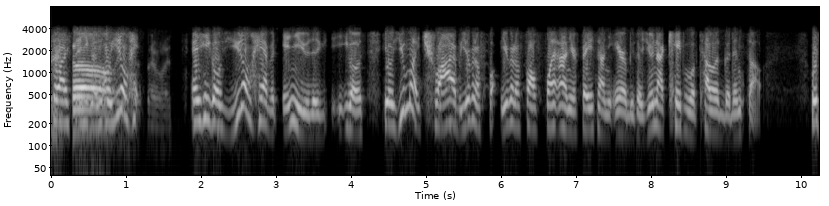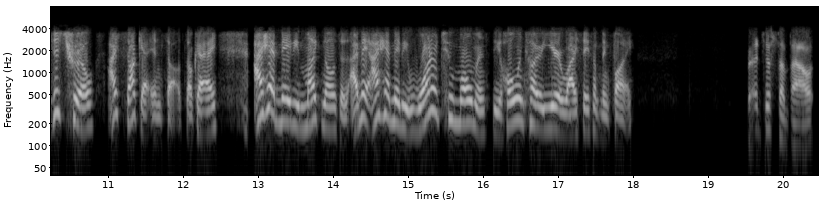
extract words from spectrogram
So I said, he goes, oh, oh, you don't. Ha-, and he goes, you don't have it in you. To, he goes, he goes, you might try, but you're gonna fa- you're gonna fall flat on your face on the air because you're not capable of telling a good insult. Which is true. I suck at insults. Okay, I had maybe Mike knows this. I may I had maybe one or two moments the whole entire year where I say something funny. Uh, just about.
